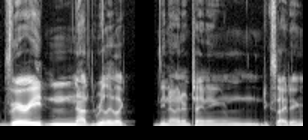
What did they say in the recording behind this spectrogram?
very not really like you know entertaining, exciting Yeah,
